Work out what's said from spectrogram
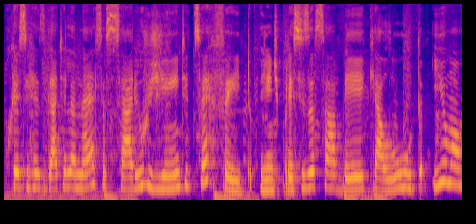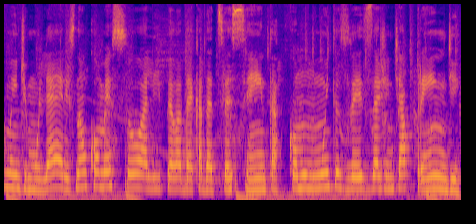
porque esse resgate ele é necessário, urgente de ser feito. A gente precisa saber que a luta e o movimento de mulheres não começou ali pela década de 60, como muitas vezes a gente aprende,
